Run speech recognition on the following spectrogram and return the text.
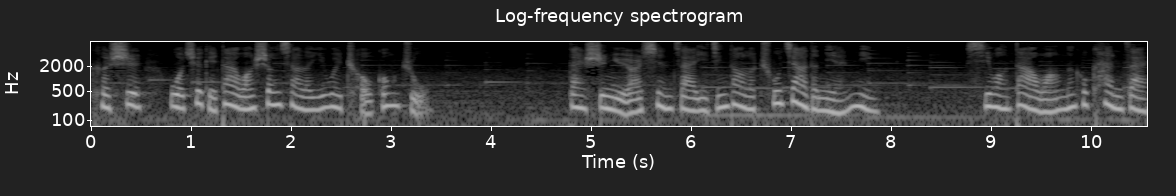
可是我却给大王生下了一位丑公主。但是女儿现在已经到了出嫁的年龄，希望大王能够看在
